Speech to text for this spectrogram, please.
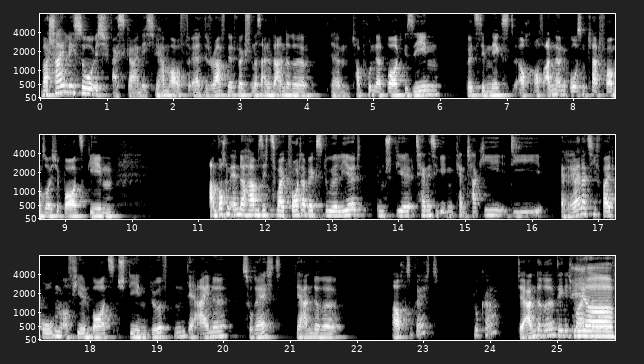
Wahrscheinlich so, ich weiß gar nicht. Wir haben auf äh, The Draft Network schon das ein oder andere ähm, Top 100 Board gesehen. Wird es demnächst auch auf anderen großen Plattformen solche Boards geben. Am Wochenende haben sich zwei Quarterbacks duelliert im Spiel Tennessee gegen Kentucky, die relativ weit oben auf vielen Boards stehen dürften. Der eine zu Recht, der andere auch zu Recht, Luca? Der andere, den ich meine, ja.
